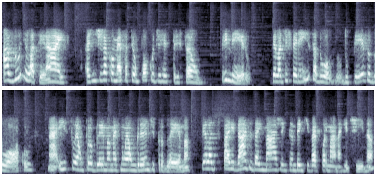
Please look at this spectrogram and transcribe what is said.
As unilaterais, a gente já começa a ter um pouco de restrição, primeiro, pela diferença do, do, do peso do óculos, né? isso é um problema, mas não é um grande problema, pela disparidade da imagem também que vai formar na retina.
